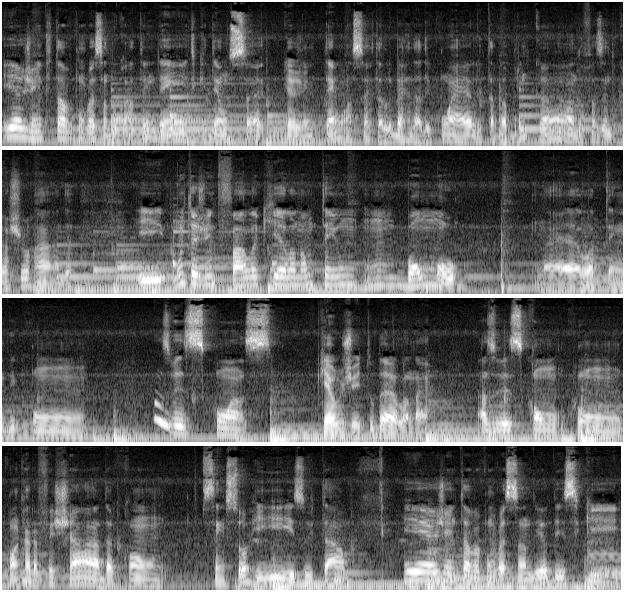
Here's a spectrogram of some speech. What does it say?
e a gente estava conversando com a atendente, que, tem um que a gente tem uma certa liberdade com ela, e estava brincando, fazendo cachorrada. E muita gente fala que ela não tem um, um bom humor. Né? Ela tende com. Às vezes com as. que é o jeito dela, né? Às vezes com, com, com a cara fechada, com sem sorriso e tal. E a gente tava conversando e eu disse que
